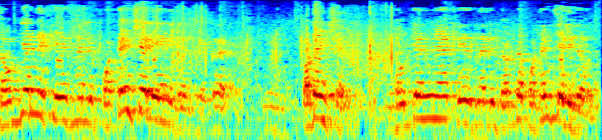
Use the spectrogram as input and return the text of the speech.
ಸೌಜನ್ಯ ಕೇಸ್ನಲ್ಲಿ ಪೊಟೆನ್ಷಿಯಲ್ ಏನಿದೆ ಅಂತ ಪೊಟೆನ್ಷಿಯಲ್ ಸೌಜನ್ಯ ಕೇಸ್ನಲ್ಲಿ ದೊಡ್ಡ ಪೊಟೆನ್ಷಿಯಲ್ ಇದೆ ಒಂದು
